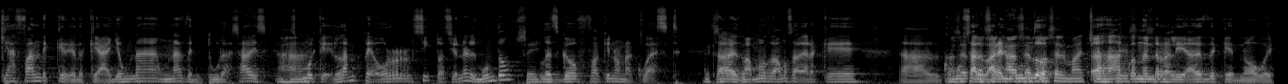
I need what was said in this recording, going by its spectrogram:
qué afán de que, de que haya una, una aventura, ¿sabes? Ajá. Es como que es la peor situación en el mundo. Sí. Let's go fucking on a quest. Exacto. ¿Sabes? Vamos, vamos a ver a qué. a cómo Hacer- salvar el mundo. hacernos el macho, Ajá, sí, cuando sí, en sí. realidad es de que no, güey.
